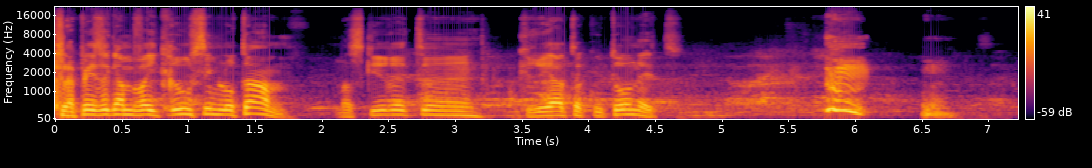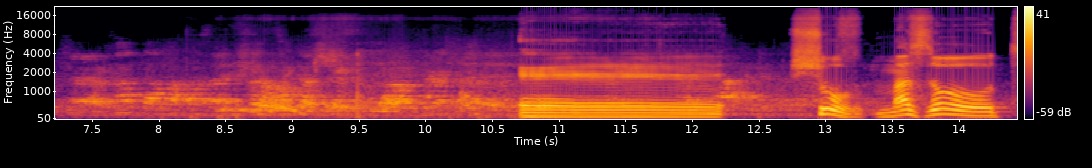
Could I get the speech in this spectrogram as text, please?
כלפי זה גם ויקראו סמלותם, מזכיר את אה, קריאת הכותונת. שוב, מה זאת?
